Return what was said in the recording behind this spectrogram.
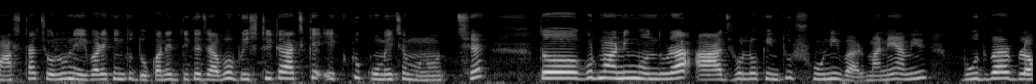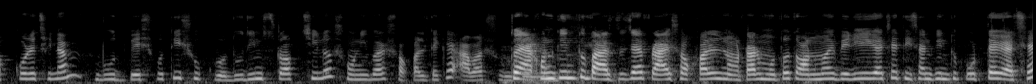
পাঁচটা। চলুন এইবারে কিন্তু দোকানের দিকে যাব। বৃষ্টিটা আজকে একটু কমেছে মনে হচ্ছে। তো গুড মর্নিং বন্ধুরা আজ হলো কিন্তু শনিবার। মানে আমি বুধবার ব্লক করেছিলাম বুধ বৃহস্পতি শুক্র দুদিন স্টপ ছিল শনিবার সকাল থেকে আবার শুরু তো এখন কিন্তু বাজতে যায় প্রায় সকাল নটার মতো তন্ময় বেরিয়ে গেছে টিশান কিন্তু পড়তে গেছে।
